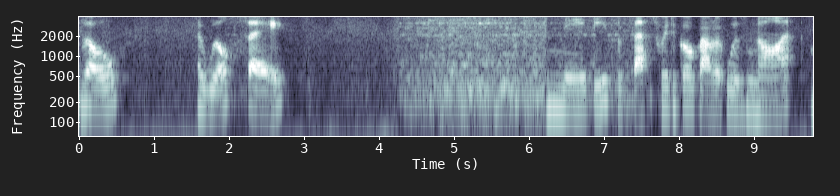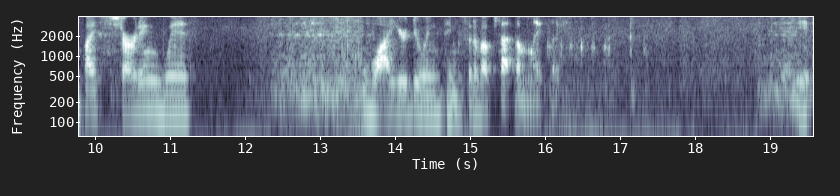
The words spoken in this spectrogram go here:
Though, I will say, maybe the best way to go about it was not by starting with why you're doing things that have upset them lately. It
